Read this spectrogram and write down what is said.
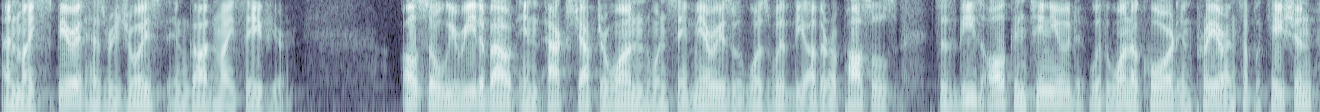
and my spirit has rejoiced in God my Savior. Also, we read about in Acts chapter 1 when St. Mary was with the other apostles. It says, These all continued with one accord in prayer and supplication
